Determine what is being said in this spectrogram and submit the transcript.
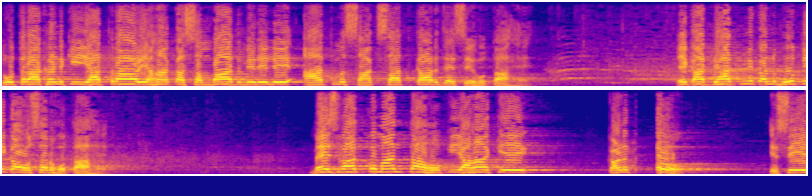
तो उत्तराखंड की यात्रा और यहाँ का संवाद मेरे लिए आत्म साक्षात्कार जैसे होता है। एक आध्यात्मिक अनुभूति का अवसर होता है। मैं इस बात को मानता हूँ कि यहाँ के कण को इसे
